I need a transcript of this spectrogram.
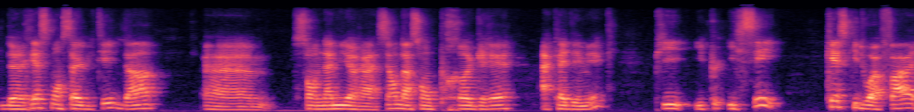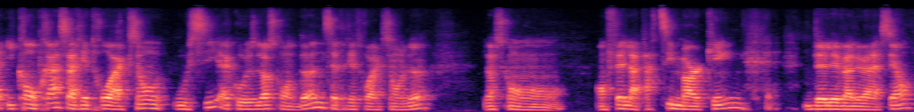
de responsabilité dans son amélioration, dans son progrès académique. Puis il, sait qu'est-ce qu'il doit faire. Il comprend sa rétroaction aussi à cause lorsqu'on donne cette rétroaction-là, lorsqu'on fait la partie marking de l'évaluation,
